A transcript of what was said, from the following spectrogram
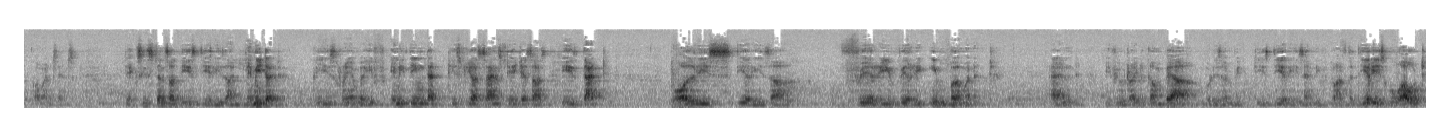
the common sense, the existence of these theories are limited. Please remember, if anything that history or science teaches us is that all these theories are very, very impermanent. And if you try to compare Buddhism with these theories, and if once the theories go out,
